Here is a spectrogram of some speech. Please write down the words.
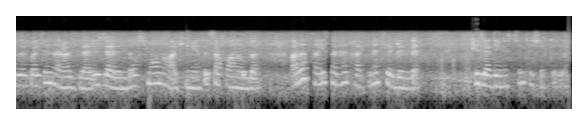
Azərbaycan əraziləri üzərində Osmanlı hakimiyyəti saxlanıldı. Araz çayı sərhəd xəttinə çevrildi. İzlədiyiniz üçün təşəkkürlər.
